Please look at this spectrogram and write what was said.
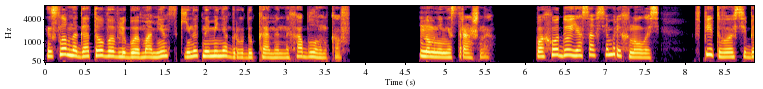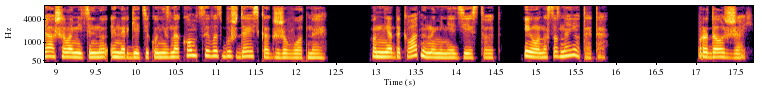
и словно готовая в любой момент скинуть на меня груду каменных обломков. Но мне не страшно. Походу, я совсем рехнулась — Впитываю в себя ошеломительную энергетику незнакомца и возбуждаясь как животное. Он неадекватно на меня действует, и он осознает это. Продолжай.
